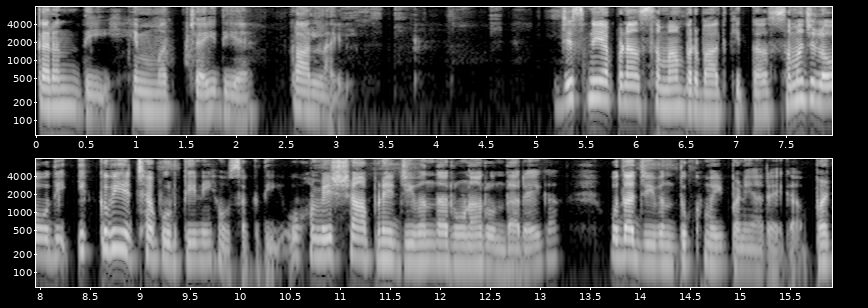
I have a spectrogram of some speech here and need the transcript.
ਕਰਨ ਦੀ ਹਿੰਮਤ ਚਾਹੀਦੀ ਹੈ। ਕਾਰਲਾਈਲ ਜਿਸ ਨੇ ਆਪਣਾ ਸਮਾਂ ਬਰਬਾਦ ਕੀਤਾ, ਸਮਝ ਲਓ ਉਹਦੀ ਇੱਕ ਵੀ ਇੱਛਾ ਪੂਰਤੀ ਨਹੀਂ ਹੋ ਸਕਦੀ। ਉਹ ਹਮੇਸ਼ਾ ਆਪਣੇ ਜੀਵਨ ਦਾ ਰੋਣਾ ਰੋਂਦਾ ਰਹੇਗਾ। ਉਹਦਾ ਜੀਵਨ ਦੁੱਖਮਈ ਬਣਿਆ ਰਹੇਗਾ। ਬਟ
